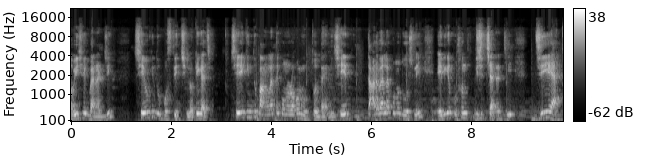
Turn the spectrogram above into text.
অভিষেক ব্যানার্জি, সেও কিন্তু উপস্থিত ছিল, ঠিক আছে? সে কিন্তু বাংলাতে কোনো রকম উত্তর দেয়নি। সে, তার বেলা কোনো দোষ নেই। এদিকে প্রসেনজিৎ চ্যাটার্জি, যে এত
